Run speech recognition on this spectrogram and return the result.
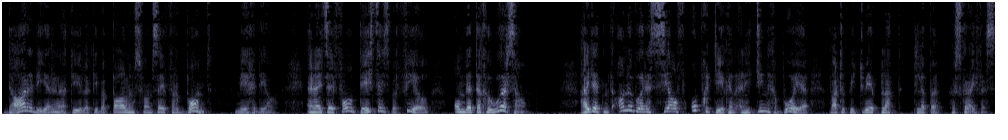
daar het die Here natuurlik die bepalinge van sy verbond meegedeel. En hy het sy volk destyds beveel om dit te gehoorsaam. Hy het dit met ander woorde self opgeteken in die 10 gebooie wat op die twee plat klippe geskryf is.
